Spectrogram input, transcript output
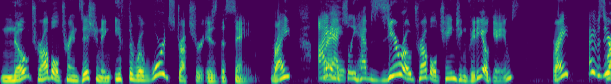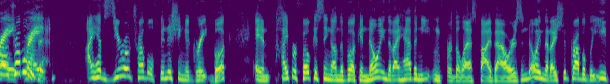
no trouble transitioning if the reward structure is the same, right? I actually have zero trouble changing video games, right? I have zero right, trouble right. with that. I have zero trouble finishing a great book and hyper focusing on the book and knowing that I haven't eaten for the last five hours and knowing that I should probably eat,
